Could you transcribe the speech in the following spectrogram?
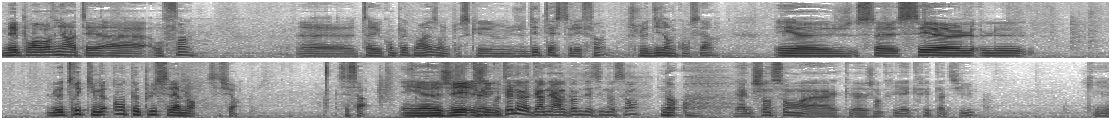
Mais pour en revenir à tes- à- aux fins, euh, t'as eu complètement raison, parce que je déteste les fins, je le dis dans le concert. Et euh, c'est euh, le, le, le truc qui me hante le plus, c'est la mort, c'est sûr. C'est ça. Et euh, j'ai. Tu as écouté le dernier album des Innocents? Non. Il y a une chanson que Jean-Cri a écrite là-dessus. Qui,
